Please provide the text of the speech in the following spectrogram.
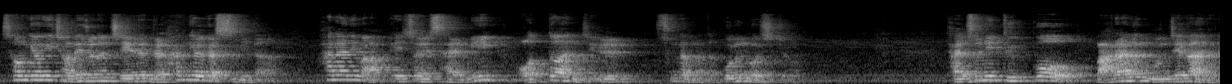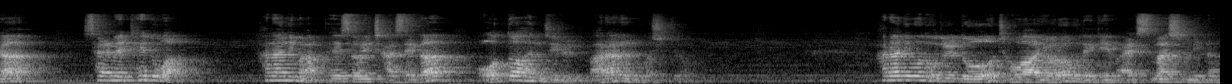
성경이 전해주는 지혜는 늘 한결같습니다. 하나님 앞에서의 삶이 어떠한지를 순간마다 보는 것이죠. 단순히 듣고 말하는 문제가 아니라 삶의 태도와 하나님 앞에서의 자세가 어떠한지를 말하는 것이죠. 하나님은 오늘도 저와 여러분에게 말씀하십니다.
